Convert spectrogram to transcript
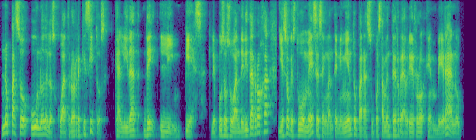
no pasó uno de los cuatro requisitos, calidad de limpieza. Le puso su banderita roja y eso que estuvo meses en mantenimiento para supuestamente reabrirlo en verano.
